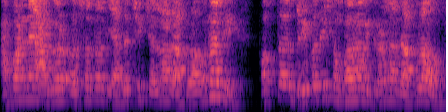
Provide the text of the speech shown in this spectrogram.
આપણને આગળ અસતત યાદચ્છિક ચલના દાખલાઓ નથી, ફક્ત દ્વિપદી સંભાવના વિતરણના દાખલાઓ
